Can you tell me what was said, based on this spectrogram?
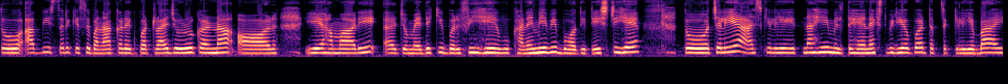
तो आप भी इस तरीके से बनाकर एक बार ट्राई ज़रूर करना और ये हमारी जो मैदे की बर्फ़ी है वो खाने में भी बहुत ही टेस्टी है। तो चलिए आज के लिए इतना ही। मिलते हैं नेक्स्ट वीडियो पर। तब तक के लिए बाय।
